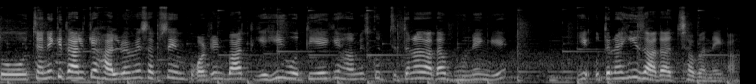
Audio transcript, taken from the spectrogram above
तो चने की दाल के हलवे में सबसे इंपॉर्टेंट बात यही होती है कि हम इसको जितना ज़्यादा भूनेंगे, ये उतना ही ज़्यादा अच्छा बनेगा।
